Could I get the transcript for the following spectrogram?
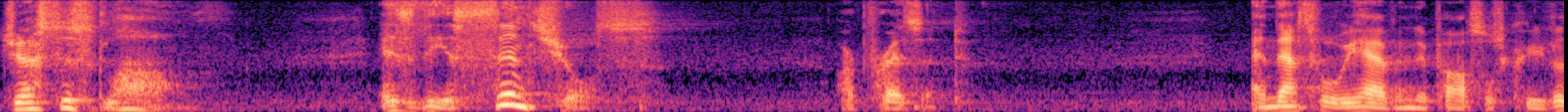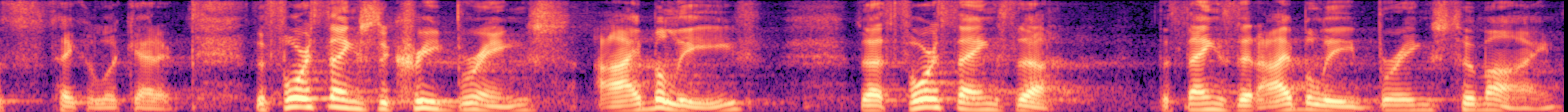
just as long as the essentials are present. And that's what we have in the Apostles' Creed. Let's take a look at it. The four things the Creed brings, I believe, the four things, the, the things that I believe brings to mind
